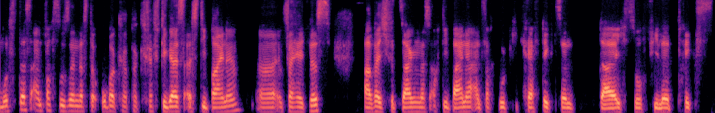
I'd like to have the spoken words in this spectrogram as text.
muss das einfach so sein, dass der Oberkörper kräftiger ist als die Beine äh, im Verhältnis. Aber ich würde sagen, dass auch die Beine einfach gut gekräftigt sind, da ich so viele Tricks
